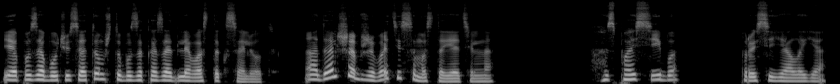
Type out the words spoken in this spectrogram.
Я позабочусь о том, чтобы заказать для вас таксолет. А дальше обживайтесь самостоятельно. «Спасибо», — просияла я.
